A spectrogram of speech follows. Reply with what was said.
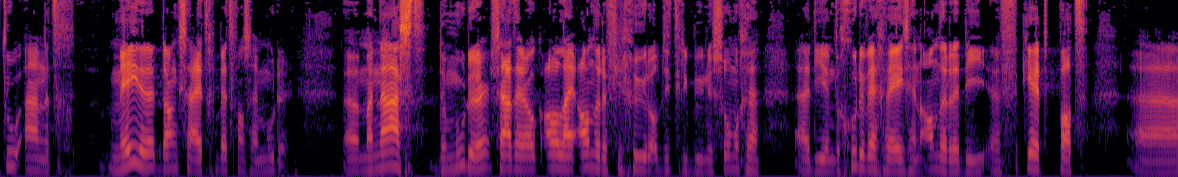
toe aan het mede dankzij het gebed van zijn moeder. Uh, maar naast de moeder zaten er ook allerlei andere figuren op die tribune. Sommigen uh, die hem de goede weg wezen en anderen die een verkeerd pad uh,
